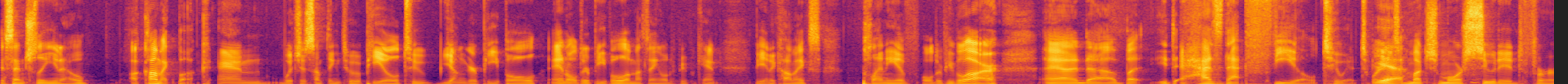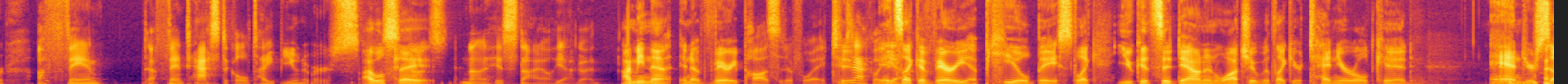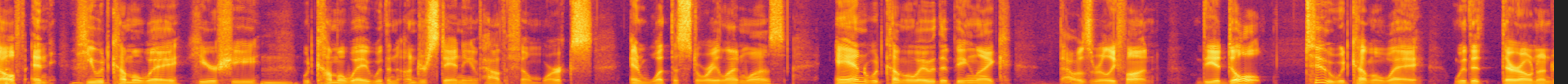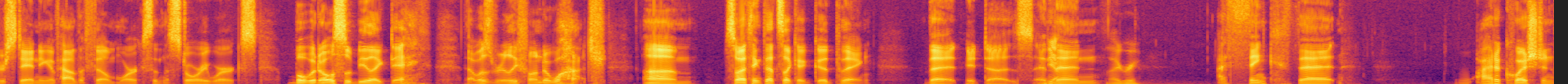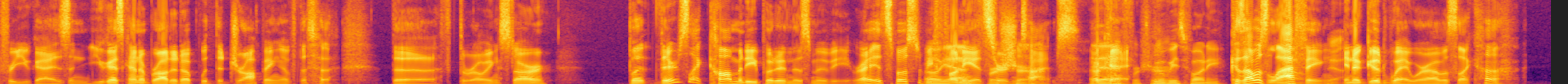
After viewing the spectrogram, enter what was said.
essentially, you know, a comic book, and which is something to appeal to younger people and older people. I'm not saying older people can't be into comics. Plenty of older people are, and uh, but it has that feel to it where Yeah. it's much more suited for a fan a fantastical type universe. I will say, not, not his style. Yeah, go ahead. I mean that in a very positive way too. Exactly, It's yeah. like a very appeal based. Like you could sit down and watch it with like your ten year old kid and yourself, and he would come away, he or she hmm. would come away with an understanding of how the film works and what the storyline was, and would come away with it being like, that was really fun. The adult too would come away with it, their own understanding of how the film works and the story works, but would also be like, dang, that was really fun to watch. Um, so I think that's like a good thing that it does. And Yeah. then I agree. I think that I had a question for you guys, and you guys kind of brought it up with the dropping of the the throwing star. But there's like comedy put in this movie, right? It's supposed to be Oh, yeah, funny at certain sure. times. Yeah, Okay. for sure. Movie's funny. Because I was laughing yeah. in a good way, where I was like, huh.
